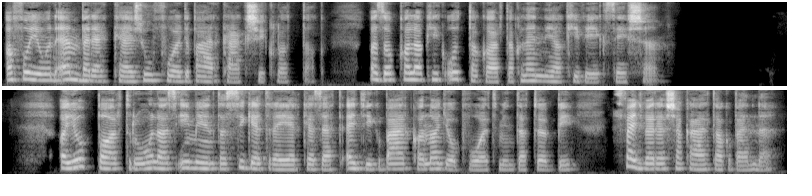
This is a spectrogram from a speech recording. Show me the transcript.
A folyón emberekkel zsúfolt bárkák siklottak azokkal, akik ott akartak lenni a kivégzésen. A jobb partról az imént a szigetre érkezett egyik bárka nagyobb volt, mint a többi, fegyveresek álltak benne.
